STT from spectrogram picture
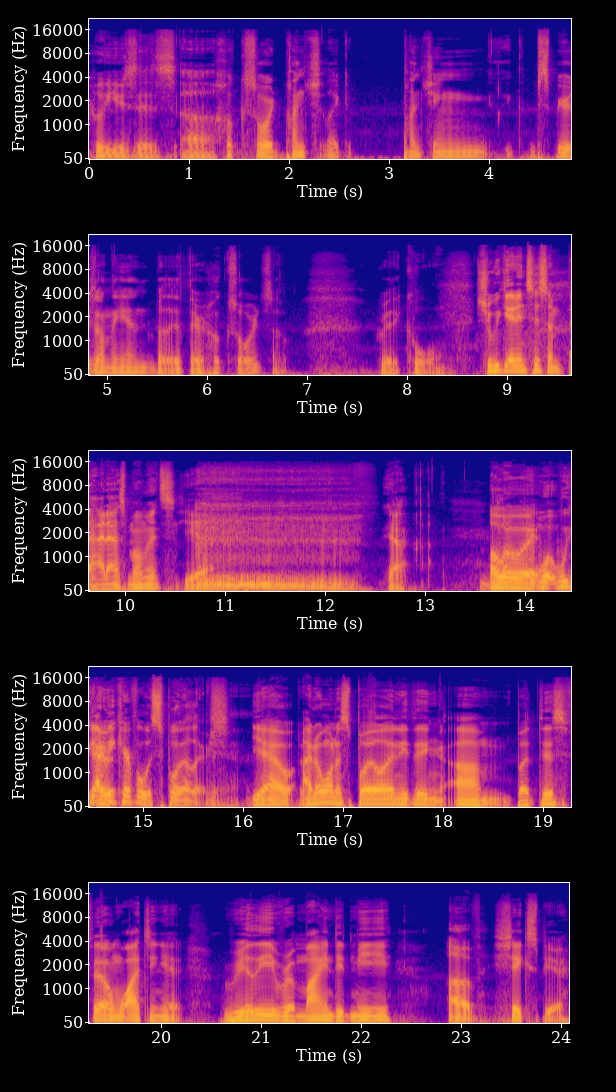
who uses uh, hook sword punch, like punching spears on the end, but they're hook swords, so really cool. should we get into some badass moments Yeah. yeah Oh wait, wait. Well, we got to I- be careful with spoilers Yeah, I don't want to spoil anything. Um, but this film, watching it, really reminded me of Shakespeare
